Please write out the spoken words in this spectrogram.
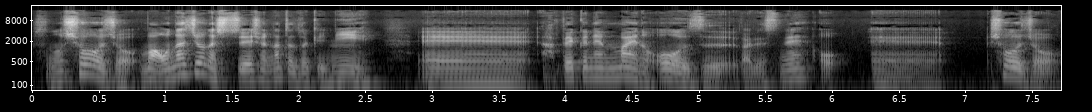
その少女、まあ、同じようなシチュエーションになった時に、えー、800年前のオーズがですね、おえー、少女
